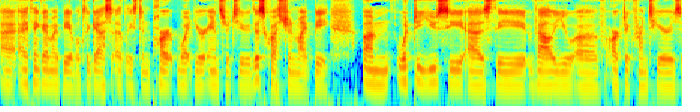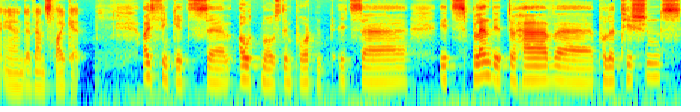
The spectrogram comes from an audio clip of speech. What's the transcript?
I, I, think I might be able to guess, at least in part, what your answer to this question might be. Um, what do you see as the value of Arctic Frontiers and events like it? I think it's uh, utmost important. It's uh, it's splendid to have uh, politicians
